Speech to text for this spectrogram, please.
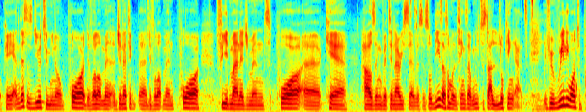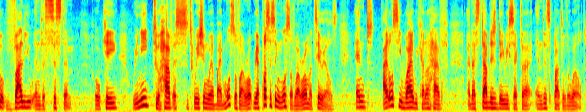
Okay, and this is due to you know poor development, genetic uh, development, poor feed management, poor uh, care, housing, veterinary services. So these are some of the things that we need to start looking at. If we really want to put value in the system, okay, we need to have a situation whereby most of our we are processing most of our raw materials, and I don't see why we cannot have an established dairy sector in this part of the world.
